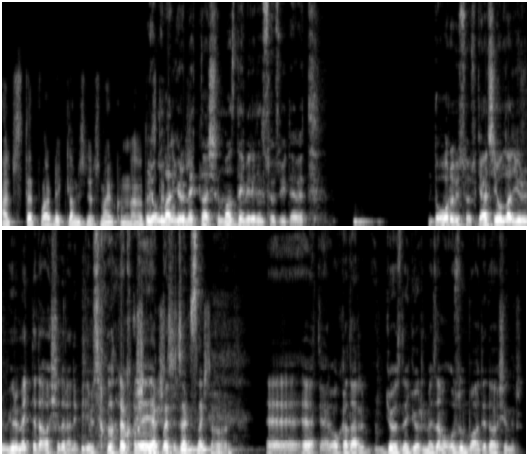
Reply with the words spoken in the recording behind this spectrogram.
Help Step var. Reklam izliyorsun. Hayır kurumlarına destek Yollar oluyorsun. yürümekte aşılmaz Demirel'in sözüydü. Evet. Doğru bir söz. Gerçi yollar yürü, yürümekte de aşılır. Hani bilimsel olarak oraya yaklaşacaksak. Ee, evet yani o kadar gözle görülmez ama uzun vadede aşınır.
